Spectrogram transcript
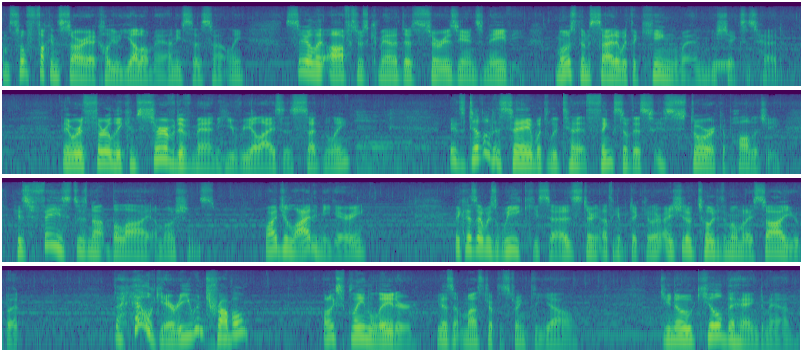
I'm so fucking sorry I call you Yellow Man, he says silently. Sailor officers commanded the Suzerain's navy. Most of them sided with the king when, he shakes his head. They were thoroughly conservative men, he realizes suddenly. It's difficult to say what the lieutenant thinks of this historic apology. His face does not belie emotions. Why'd you lie to me, Gary? Because I was weak, he says, staring at nothing in particular. I should have told you the moment I saw you, but. The hell, Gary? You in trouble? I'll explain later. He doesn't muster up the strength to yell. Do you know who killed the hanged man?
